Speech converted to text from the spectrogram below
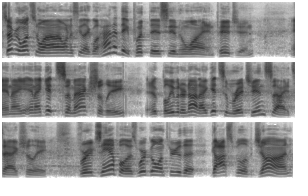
So every once in a while, I want to see, like, well, how did they put this in Hawaiian Pidgin? And I, and I get some actually, uh, believe it or not, I get some rich insights actually. For example, as we're going through the Gospel of John,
